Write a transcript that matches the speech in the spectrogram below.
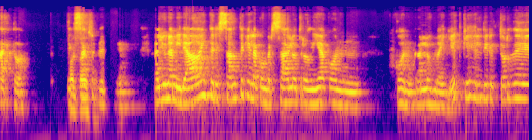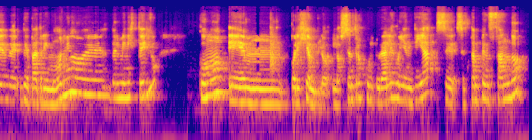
Exacto. Exactamente. Hay una mirada interesante que la conversaba el otro día con, con Carlos Mayet, que es el director de, de, de patrimonio de, del ministerio, como, eh, por ejemplo, los centros culturales hoy en día se, se, están pensando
